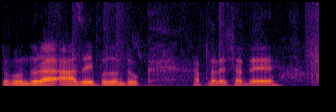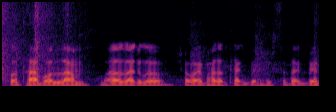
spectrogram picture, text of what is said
তো বন্ধুরা, আজ এই পর্যন্ত আপনাদের সাথে কথা বললাম। ভালো লাগল। সবাই ভালো থাকবেন, সুস্থ থাকবেন।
